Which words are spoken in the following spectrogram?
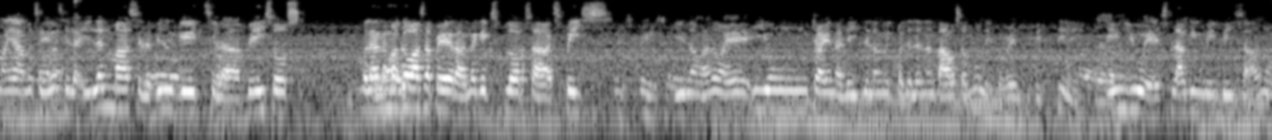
mayaman sa US, sila Elon Musk, sila Bill Gates, sila Bezos. Wala na magawa sa pera, nag-explore sa space. Space. Yun ang ano, eh, yung China, lately lang nagpadala ng tao sa moon, eh, 2015 eh. Yeah. Yung US, laging may base sa ano,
